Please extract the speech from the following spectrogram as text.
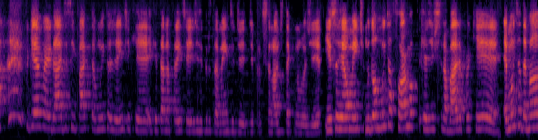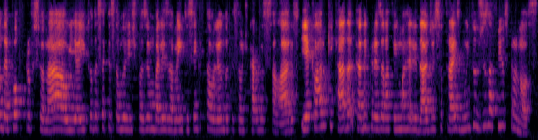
Porque é verdade, isso impacta muita gente que está na frente aí de recrutamento de, de profissional de tecnologia. E isso realmente mudou muito a forma que a gente trabalha, porque é muita demanda, é pouco profissional, e aí toda essa questão da gente fazer um balizamento e sempre estar tá olhando a questão de cargos e salários. E é claro que cada, cada empresa ela tem uma realidade, e isso traz muitos desafios para nós.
